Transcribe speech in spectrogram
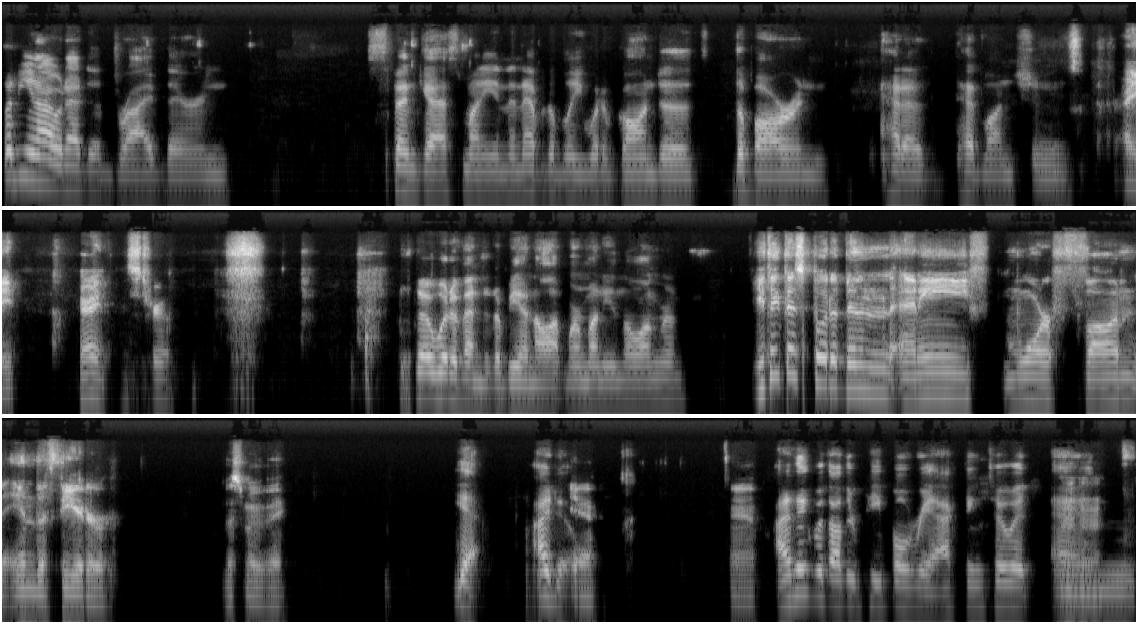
but you know, I would have had to drive there and spend gas money, and inevitably would have gone to the bar and had a had lunch, and Right. Right. It's true. so it would have ended up being a lot more money in the long run. You think this would have been any more fun in the theater? This movie. I do. Yeah. Yeah. I think with other people reacting to it and Mhm.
